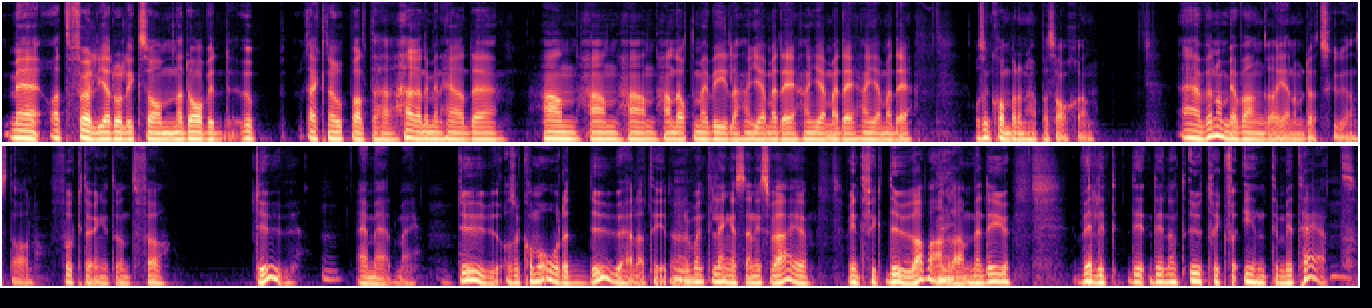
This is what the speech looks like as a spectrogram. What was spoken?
med att följa då liksom när David upp, räknar upp allt det här. Herren är min herde, han, han, han, han låter mig vila, han ger mig det, han ger mig det, han ger mig det. Och sen kommer den här passagen. Även om jag vandrar genom dödsskuggans dal fruktar jag inget ont för du Mm. är med mig. Du, och så kommer ordet du hela tiden. Mm. Det var inte länge sedan i Sverige vi inte fick dua varandra. Men det är ju väldigt, det, det är något uttryck för intimitet.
